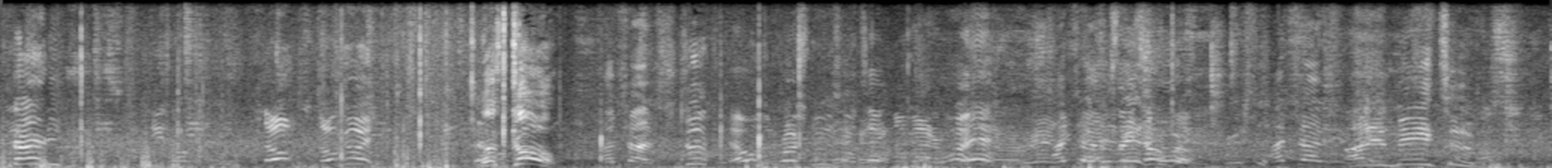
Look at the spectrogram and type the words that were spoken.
got 30. Nope, no good. Let's go. I tried to strip it. That was a rush move. It's going to take no matter what. Yeah. I tried to strip it. I I didn't mean to.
